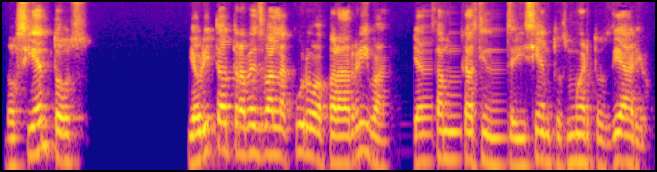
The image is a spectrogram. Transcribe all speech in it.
200. Y ahorita otra vez va la curva para arriba. Ya estamos casi en 600 muertos diario.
